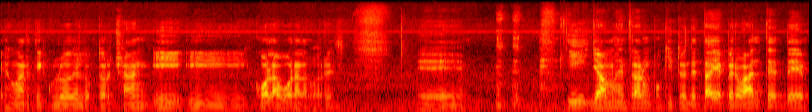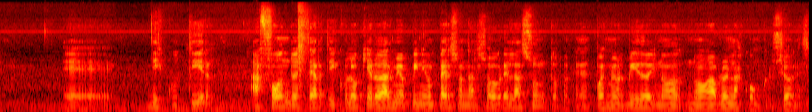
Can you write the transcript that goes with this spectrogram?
Es un artículo del doctor Chang y, colaboradores. Eh, y ya vamos a entrar un poquito en detalle, pero antes de eh, discutir a fondo este artículo, quiero dar mi opinión personal sobre el asunto, porque después me olvido y no, no hablo en las conclusiones.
